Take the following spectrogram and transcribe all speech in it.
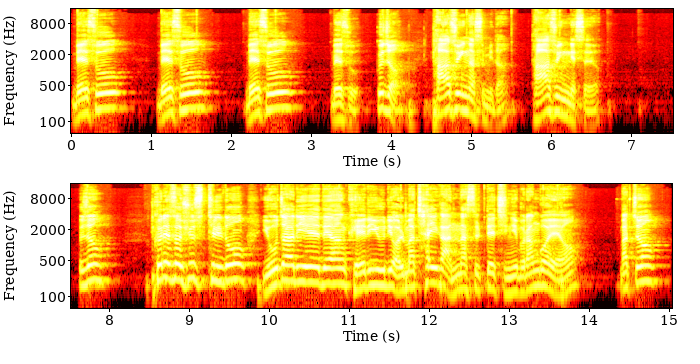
매수, 매수, 매수, 매수. 그죠? 다 수익 났습니다. 다 수익 냈어요. 그죠? 그래서 휴스틸도 요 자리에 대한 괴리율이 얼마 차이가 안 났을 때 진입을 한 거예요. 맞죠?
